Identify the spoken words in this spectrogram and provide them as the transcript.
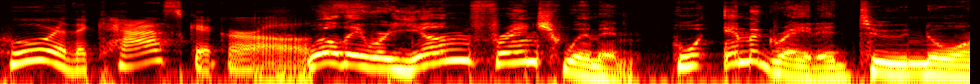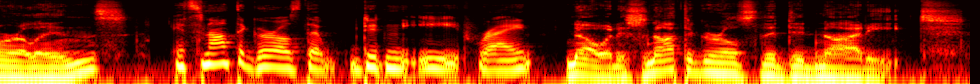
Who are the casket girls? Well, they were young French women who immigrated to New Orleans. it's not the girls that didn't eat, right? No, it is not the girls that did not eat.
